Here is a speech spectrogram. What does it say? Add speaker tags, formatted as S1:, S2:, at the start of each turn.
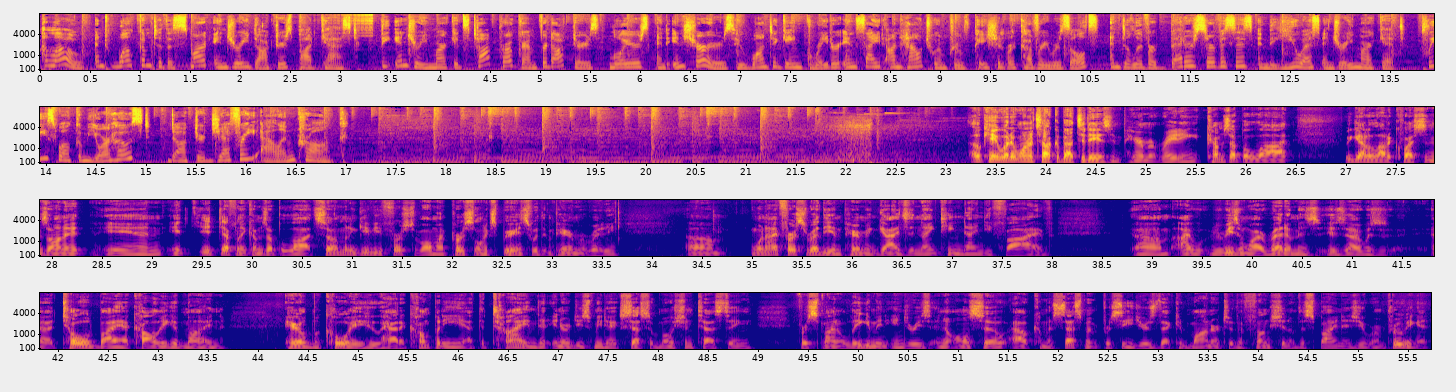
S1: Hello, and welcome to the Smart Injury Doctors Podcast, the injury market's top program for doctors, lawyers, and insurers who want to gain greater insight on how to improve patient recovery results and deliver better services in the U.S. injury market. Please welcome your host, Dr. Jeffrey Allen Kronk.
S2: Okay, what I want to talk about today is impairment rating. It comes up a lot. We got a lot of questions on it, and it, it definitely comes up a lot. So I'm going to give you, first of all, my personal experience with impairment rating. Um, when I first read the impairment guides in 1995, um, I, the reason why I read them is, is I was uh, told by a colleague of mine, Harold McCoy, who had a company at the time that introduced me to excessive motion testing for spinal ligament injuries and also outcome assessment procedures that could monitor the function of the spine as you were improving it.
